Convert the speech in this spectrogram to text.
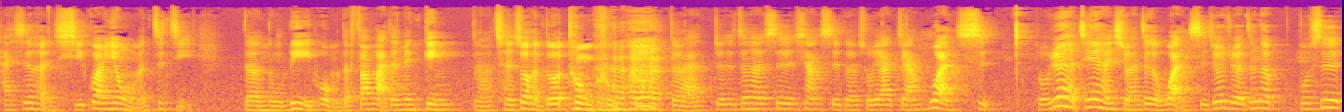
还是很习惯用我们自己。的努力或我们的方法在那边盯，对啊，承受很多的痛苦，对啊，就是真的是像师哥说要将万事，我觉得今天很喜欢这个万事，就觉得真的不是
